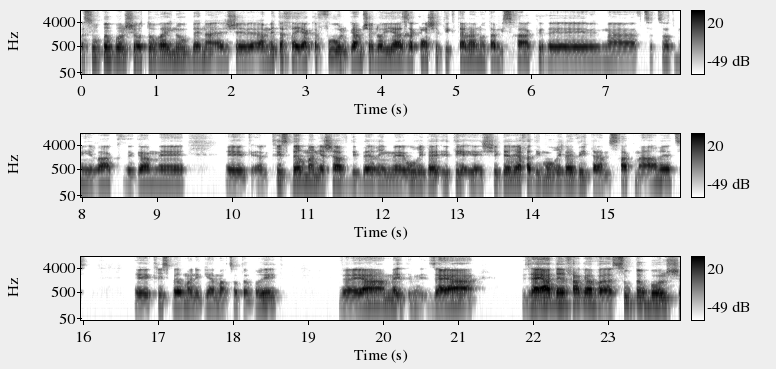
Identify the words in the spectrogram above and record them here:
בסופרבול שאותו ראינו בין, שהמתח היה כפול, גם שלא יהיה אזעקה שתקטע לנו את המשחק מההפצצות מעיראק וגם אה, אה, קריס ברמן ישב דיבר עם אה, אורי, שידר יחד עם אורי לוי את המשחק מהארץ. אה, קריס ברמן הגיע מארצות הברית והיה, זה היה, זה היה דרך אגב הסופרבול ש,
